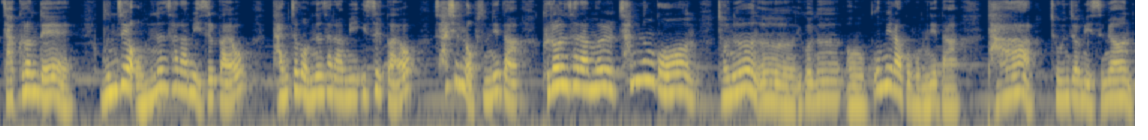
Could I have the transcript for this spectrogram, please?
자, 그런데 문제 없는 사람이 있을까요? 단점 없는 사람이 있을까요? 사실은 없습니다. 그런 사람을 찾는 건 저는 어, 이거는 어, 꿈이라고 봅니다. 다 좋은 점이 있으면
